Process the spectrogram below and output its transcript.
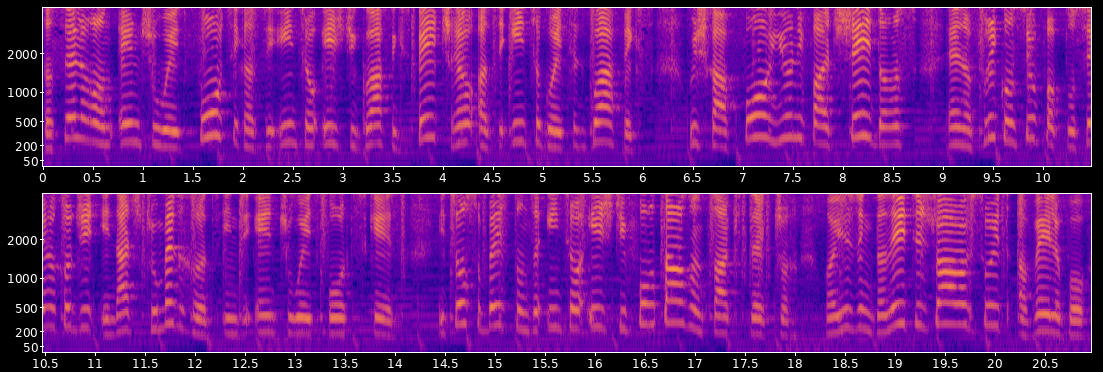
The Celeron N2840 has the Intel HD graphics Bay Trail as the integrated graphics, which have 4 unified shaders and a frequency of up to 792 MHz in the N2840 case. It's also based on the Intel HD 4000 architecture, while using the latest driver suite available.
